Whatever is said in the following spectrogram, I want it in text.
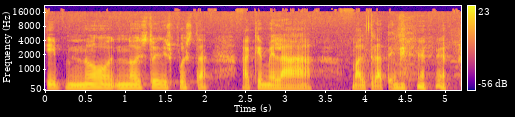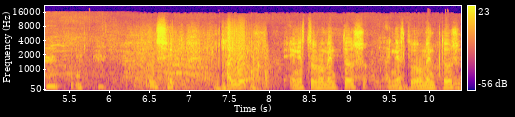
y no, no estoy dispuesta a que me la maltraten. Sí, algo en estos momentos, en estos momentos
